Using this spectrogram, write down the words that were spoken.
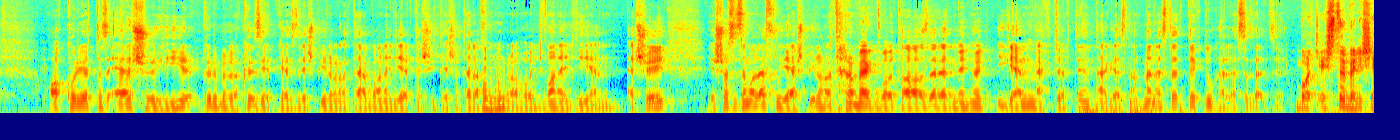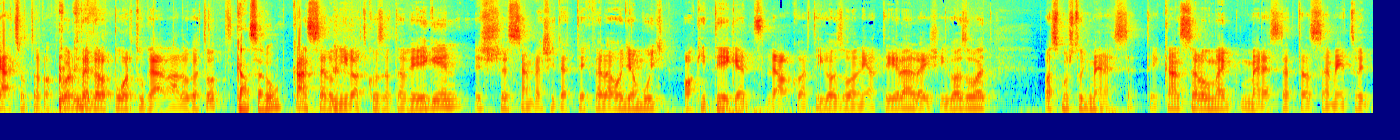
akkor jött az első hír, körülbelül a középkezdés pillanatában egy értesítés a telefonomra, uh-huh. hogy van egy ilyen esély, és azt hiszem a lefújás pillanatára megvolt az eredmény, hogy igen, megtörtént, Nagelsmann menesztették, Tuchel lesz az edző. Bocs, és többen is játszottak akkor, például a portugál válogatott. Cancelo. Cancelo nyilatkozat a végén, és szembesítették vele, hogy amúgy aki téged le akart igazolni a télen, le is igazolt, azt most úgy menesztették. Cancelo meg meresztette a szemét, hogy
